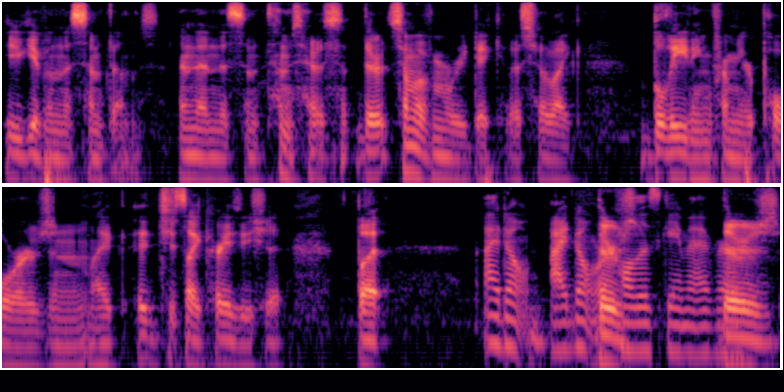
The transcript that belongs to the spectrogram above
you give them the symptoms. And then the symptoms are they're some of them are ridiculous. They're like bleeding from your pores and like it's just like crazy shit. But I don't. I don't recall this game ever. there's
